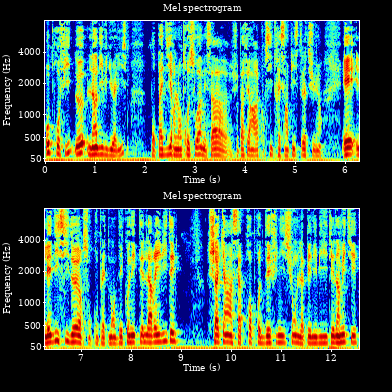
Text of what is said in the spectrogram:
au profit de l'individualisme, pour pas dire l'entre-soi, mais ça, je vais pas faire un raccourci très simpliste là-dessus. Hein. Et les décideurs sont complètement déconnectés de la réalité. Chacun a sa propre définition de la pénibilité d'un métier.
